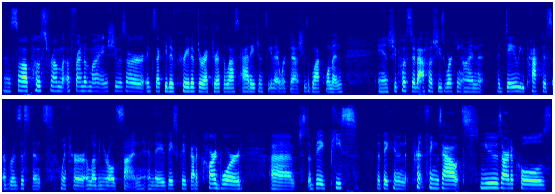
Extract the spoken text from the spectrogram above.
So I saw a post from a friend of mine. She was our executive creative director at the last ad agency that I worked at. She's a black woman. And she posted about how she's working on a daily practice of resistance with her 11 year old son. And they basically have got a cardboard, uh, just a big piece that they can print things out, news articles,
